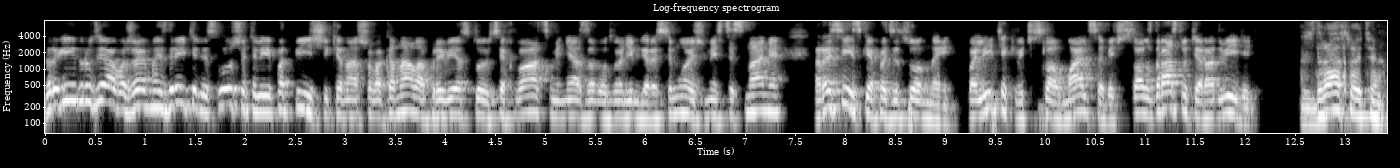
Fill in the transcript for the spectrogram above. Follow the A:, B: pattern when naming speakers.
A: Дорогие друзья, уважаемые зрители, слушатели и подписчики нашего канала, приветствую всех вас. Меня зовут Вадим Герасимович. Вместе с нами российский оппозиционный политик Вячеслав Мальцев. Вячеслав, здравствуйте, рад видеть.
B: Здравствуйте.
